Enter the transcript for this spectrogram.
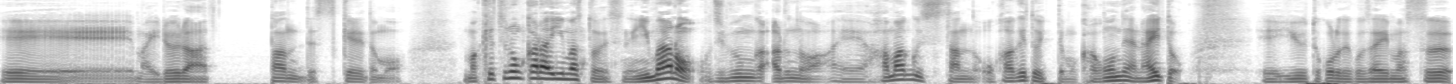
えー、まあいろいろあったんですけれども、まあ結論から言いますとですね、今の自分があるのは、えー、浜口さんのおかげと言っても過言ではないというところでございます。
